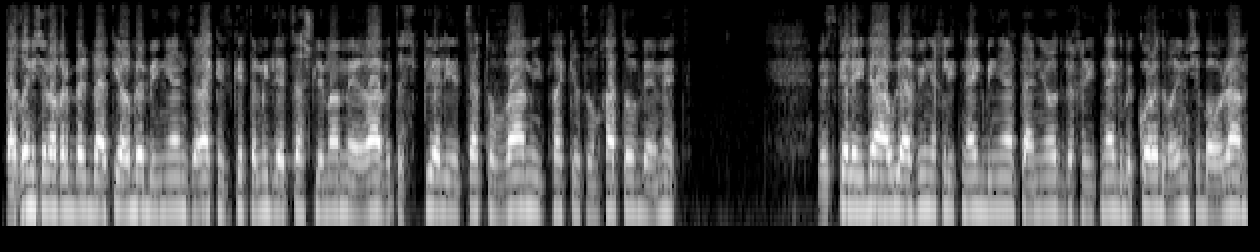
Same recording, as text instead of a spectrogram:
תעזרני שלא אבלבל דעתי הרבה בעניין זה, רק אזכה תמיד לעצה שלמה מהרה, ותשפיע לי עצה טובה מאיתך כרצונך טוב באמת. ואזכה לידע ולהבין איך להתנהג בעניין התעניות ואיך להתנהג בכל הדברים שבעולם,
